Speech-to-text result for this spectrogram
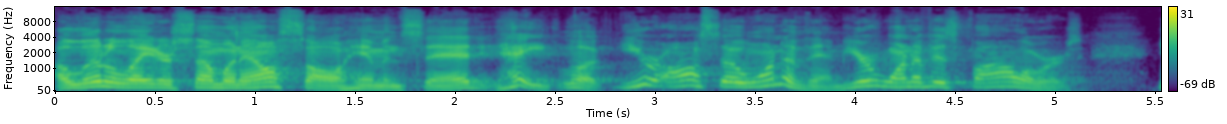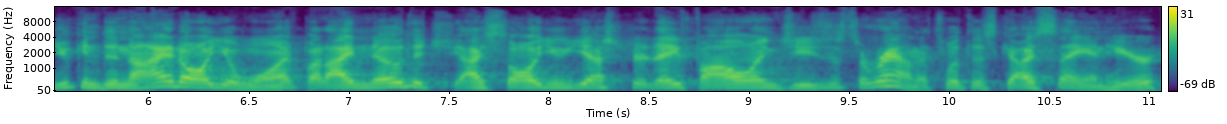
A little later, someone else saw him and said, Hey, look, you're also one of them. You're one of his followers. You can deny it all you want, but I know that I saw you yesterday following Jesus around. That's what this guy's saying here.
